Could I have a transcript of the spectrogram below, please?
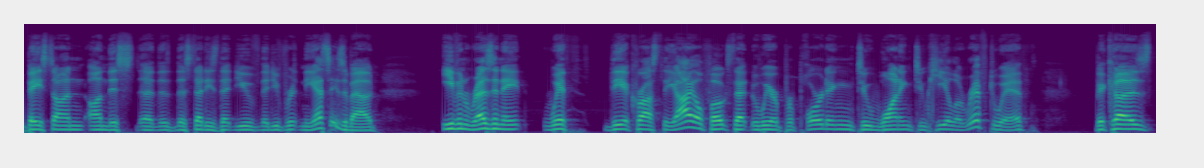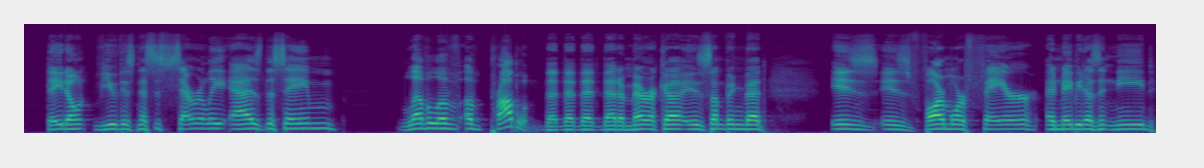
based on on this uh, the, the studies that you've that you've written the essays about even resonate with the across the aisle folks that we are purporting to wanting to heal a rift with because they don't view this necessarily as the same level of of problem that that that that America is something that is is far more fair and maybe doesn't need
